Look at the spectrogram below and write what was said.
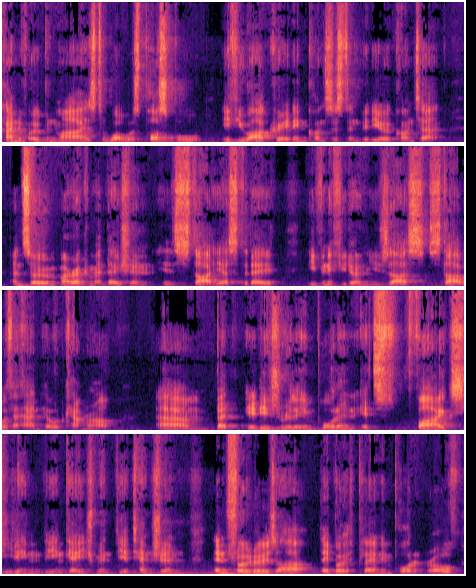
kind of opened my eyes to what was possible if you are creating consistent video content. And so my recommendation is start yesterday, even if you don't use us, start with a handheld camera. Um, but it is really important. It's far exceeding the engagement, the attention, than photos are. They both play an important role,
